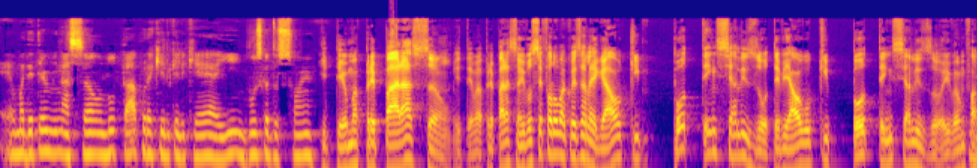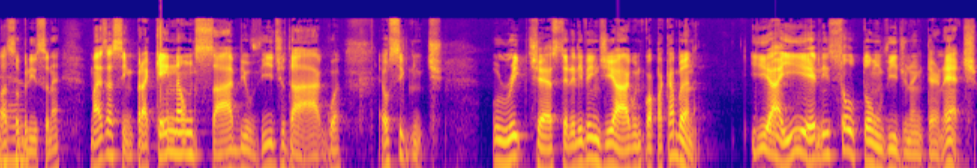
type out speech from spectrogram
é, uma determinação, lutar por aquilo que ele quer, ir em busca do sonho. E ter uma preparação. E ter uma preparação. E você falou uma coisa legal que potencializou. Teve algo que potencializou. E vamos falar É. sobre isso, né? Mas assim, para quem não sabe, o vídeo da água é o seguinte: o Rick Chester ele vendia água em Copacabana. E aí ele soltou um vídeo na internet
